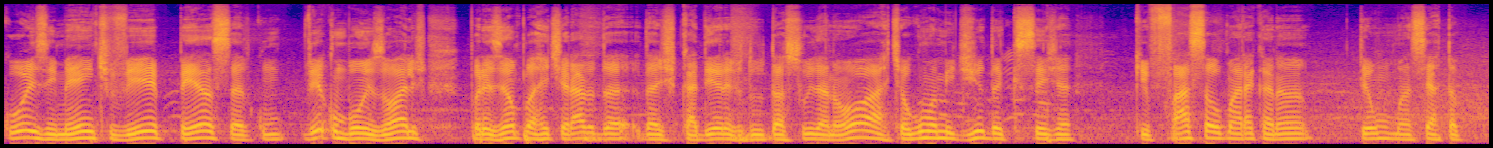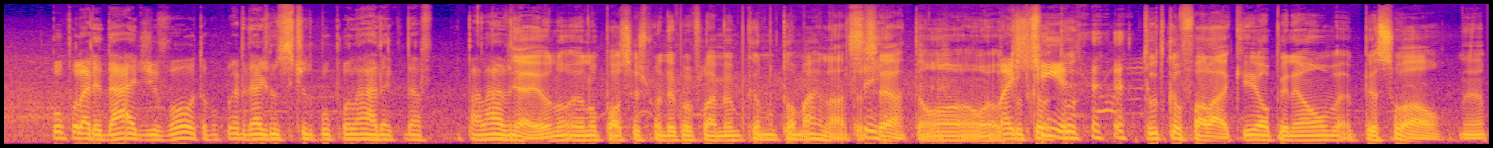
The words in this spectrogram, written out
coisa em mente, vê, pensa, com, vê com bons olhos, por exemplo, a retirada da- das cadeiras do- da Sul e da Norte, alguma medida que seja que faça o Maracanã ter uma certa popularidade de volta, popularidade no sentido popular da, da palavra. É, eu não, eu não posso responder pelo Flamengo porque eu não tô mais lá, tá Sim. certo? Então, Mas tudo, que eu, tinha. tudo, tudo que eu falar aqui é opinião pessoal, né?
